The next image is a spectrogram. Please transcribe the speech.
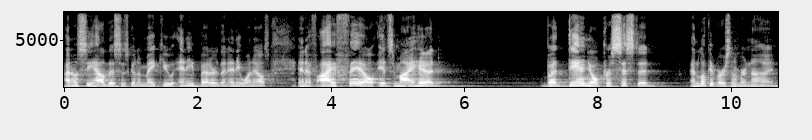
I don't see how this is going to make you any better than anyone else. And if I fail, it's my head. But Daniel persisted, and look at verse number 9.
